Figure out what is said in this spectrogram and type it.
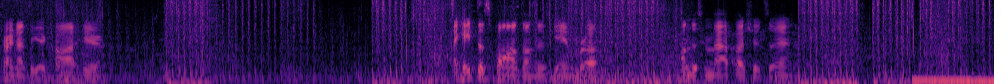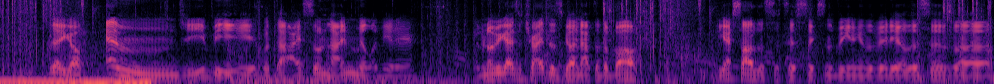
Try not to get caught here. I hate the spawns on this game, bro. On this map, I should say. There you go. MGB with the ISO 9mm. Let me know if you guys have tried this gun after the buff. You guys saw the statistics in the beginning of the video. This is a,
